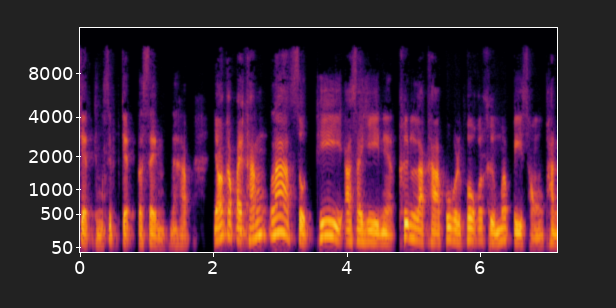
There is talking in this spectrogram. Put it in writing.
เจ็ดถึงสิบเจ็ดเปอร์เซ็นตนะครับย้อนกลับไปครั้งล่าสุดที่อาซาฮีเนี่ยขึ้นราคาผู้บริโภคก็คือเมื่อปีสองพัน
